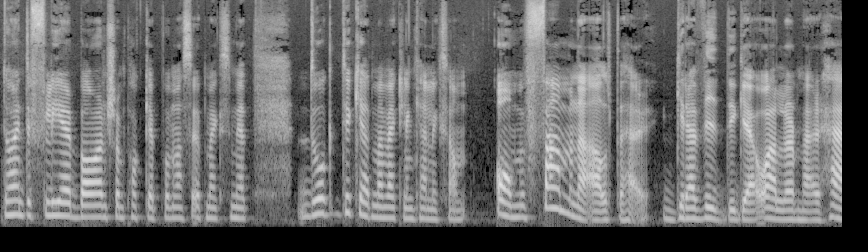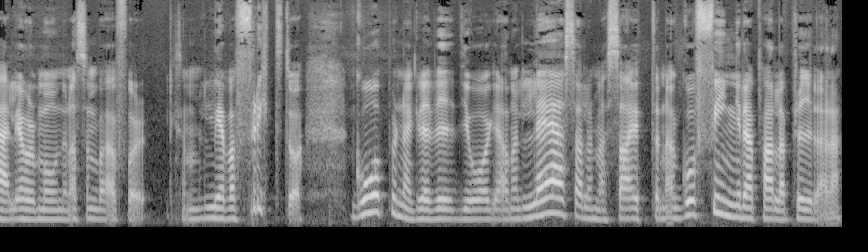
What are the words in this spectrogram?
Du har inte fler barn som pockar på massa uppmärksamhet. Då tycker jag att man verkligen kan liksom omfamna allt det här gravidiga och alla de här härliga hormonerna som bara får liksom leva fritt då. Gå på den här gravidyogan och läs alla de här sajterna och gå och fingra på alla prylarna.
